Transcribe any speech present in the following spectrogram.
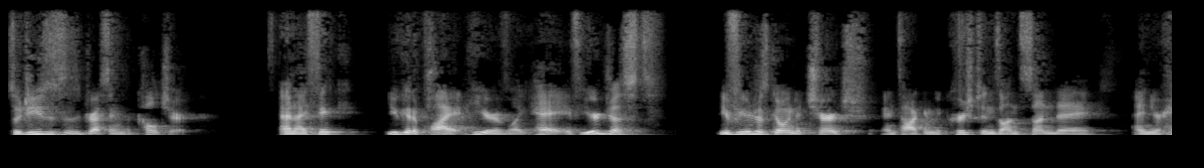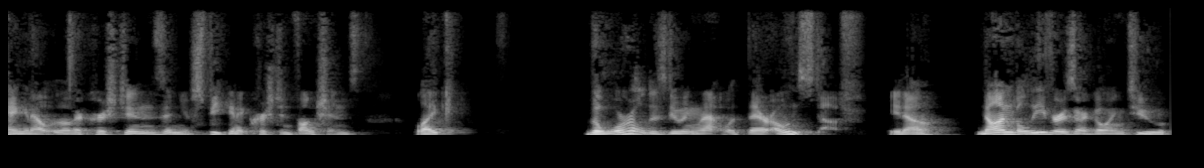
So Jesus is addressing the culture. And I think you could apply it here of like, hey, if you're just, if you're just going to church and talking to Christians on Sunday and you're hanging out with other Christians and you're speaking at Christian functions, like the world is doing that with their own stuff, you know? Non-believers are going to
